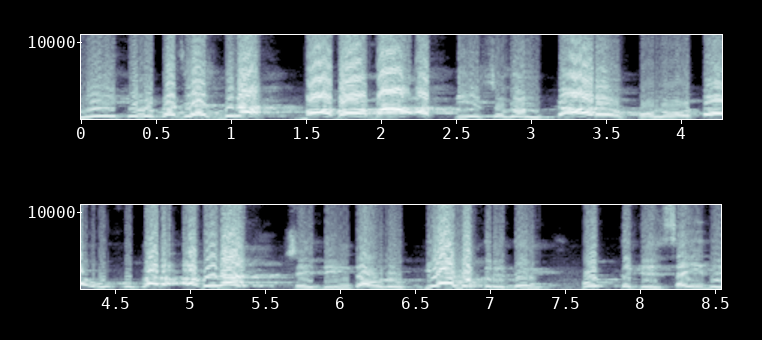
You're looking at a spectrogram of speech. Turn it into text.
মেয়ে কোনো কাজে আসবে না, বাবা, মা, আত্মীয় স্বজন কারও কোনোটা উপকার হবে না। সেই দিনটা হলো কেয়ামতের দিন প্রত্যেকে চাইবে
